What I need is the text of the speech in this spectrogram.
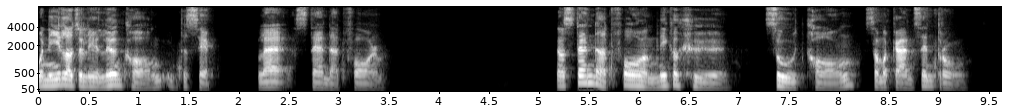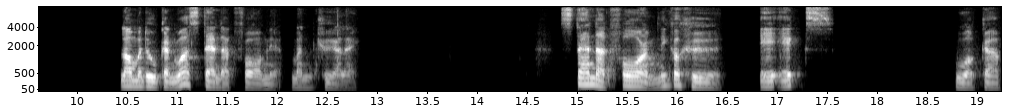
วันนี้เราจะเรียนเรื่องของ intercept และ standard form แล้ว standard form นี่ก็คือ สูตรของสมการเส้นตรง เรามาดูกันว่า standard form เนี่ยมันคืออะไร standard form นี่ก็คือ ax บวกกับ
